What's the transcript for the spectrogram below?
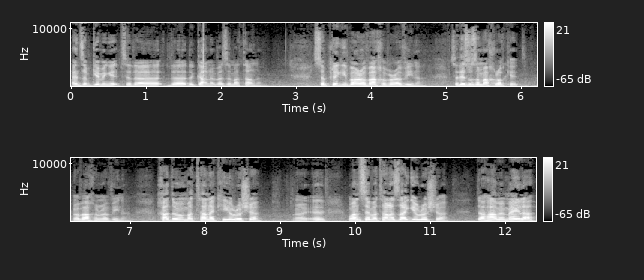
ends up giving it to the the, the ganav as a matana. So pligi bar Ravacha v'Ravina. So this was a machloket, Ravacha and Ravina. Chadam matana ki Yerusha. Right? Uh, one said matana is like Yerusha. Daha memela.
